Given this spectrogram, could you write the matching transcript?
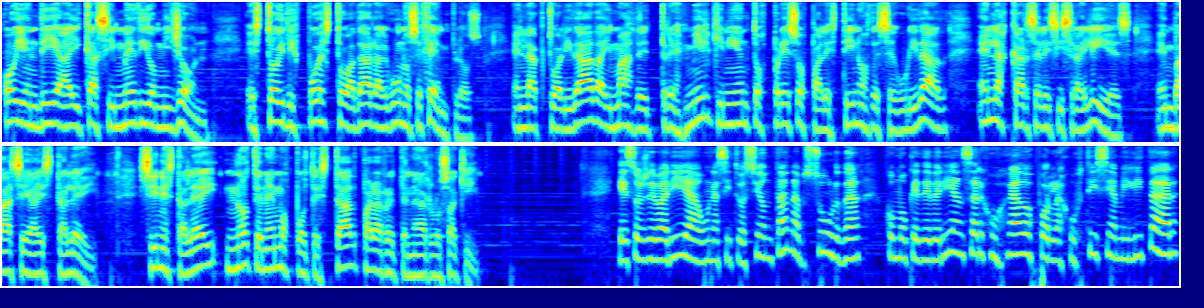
Hoy en día hay casi medio millón. Estoy dispuesto a dar algunos ejemplos. En la actualidad hay más de 3.500 presos palestinos de seguridad en las cárceles israelíes en base a esta ley. Sin esta ley no tenemos potestad para retenerlos aquí. Eso llevaría a una situación tan absurda como que deberían ser juzgados por la justicia militar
